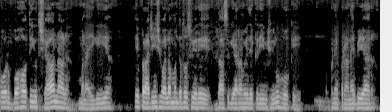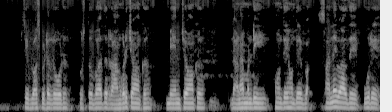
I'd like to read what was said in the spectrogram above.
ਔਰ ਬਹੁਤ ਹੀ ਉਤਸ਼ਾਹ ਨਾਲ ਮਨਾਈ ਗਈ ਹੈ ਇਹ ਪ੍ਰਾਚੀਨ ਸ਼ਿਵਾਲਾ ਮੰਦਿਰ ਤੋਂ ਸਵੇਰੇ 10-11 ਵਜੇ ਦੇ ਕਰੀਬ ਸ਼ੁਰੂ ਹੋ ਕੇ ਆਪਣੇ ਪੁਰਾਣੇ ਬਾਜ਼ਾਰ ਸਿਵਲ ਹਸਪੀਟਲ ਰੋਡ ਉਸ ਤੋਂ ਬਾਅਦ ਰਾਮਗੜ੍ਹ ਚੌਂਕ ਮੇਨ ਚੌਂਕ ਦਾਣਾ ਮੰਡੀ ਹੁੰਦੇ ਹੁੰਦੇ ਵ- ਸਾਹਨੇਵਾਲ ਦੇ ਪੂਰੇ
